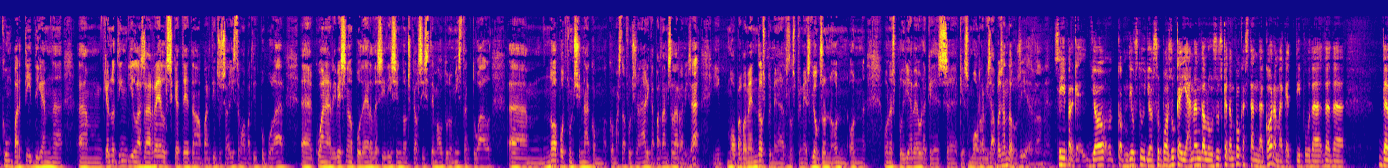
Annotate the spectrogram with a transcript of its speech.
que un partit, diguem-ne, eh, que no tingui les arrels que té tant el Partit Socialista com el Partit Popular, eh, quan arribessin al poder decidissin doncs, que el sistema autonomista actual eh, no pot funcionar com, com està funcionant i que per tant s'ha de revisar. I molt probablement dels primers, dels primers llocs on, on, on, on es podria veure que és, eh, que és molt revisable és Andalusia, realment. Sí, perquè jo, com dius tu, jo suposo que hi ha andalusos que tampoc estan d'acord amb aquest tipus de, de, de, de,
